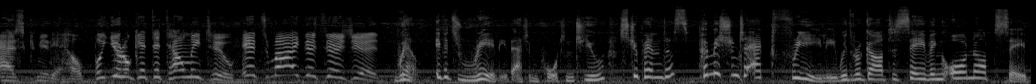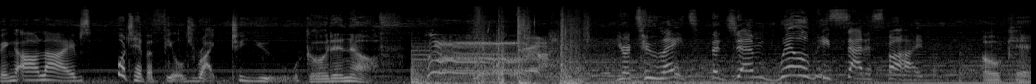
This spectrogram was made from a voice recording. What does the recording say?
ask me to help, but you don't get to tell me to. It's my decision. Well, if it's really that important to you, stupendous, permission to act freely with regard to saving or not saving our lives. Whatever feels right to you. Good enough. You're too late. The gem will be satisfied. Okay.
